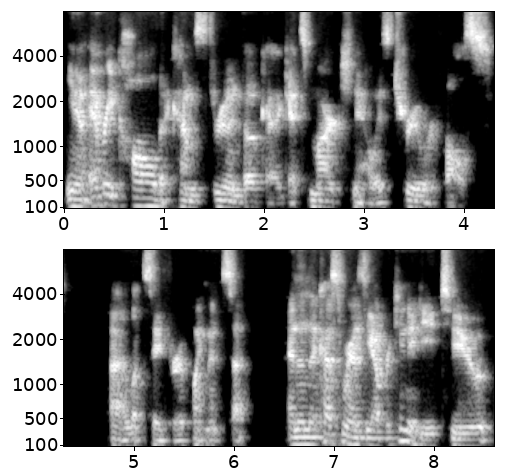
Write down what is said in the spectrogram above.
you know, every call that comes through Invoca gets marked now as true or false. Uh, let's say for appointment set. And then the customer has the opportunity to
